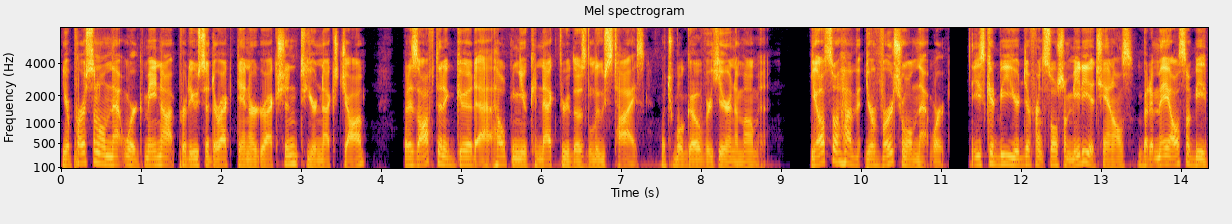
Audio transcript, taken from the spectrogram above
your personal network may not produce a direct introduction to your next job, but is often good at helping you connect through those loose ties, which we'll go over here in a moment. You also have your virtual network. These could be your different social media channels, but it may also be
